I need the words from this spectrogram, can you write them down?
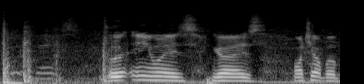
What is this? But anyways, guys, watch out, bub.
